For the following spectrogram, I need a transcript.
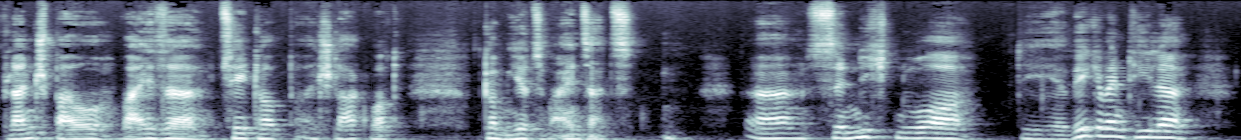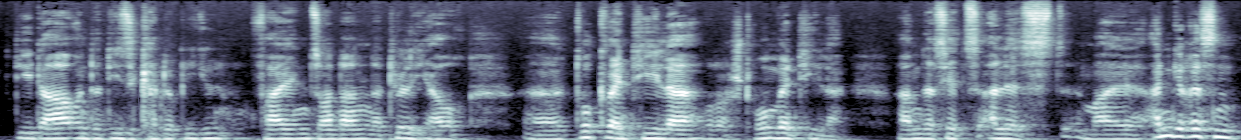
Flanschbauweise, C-Top als Schlagwort, kommen hier zum Einsatz. Äh, sind nicht nur die Wegeventile, die da unter diese Kategorie fallen, sondern natürlich auch äh, Druckventile oder Stromventile. Wir haben das jetzt alles mal angerissen.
